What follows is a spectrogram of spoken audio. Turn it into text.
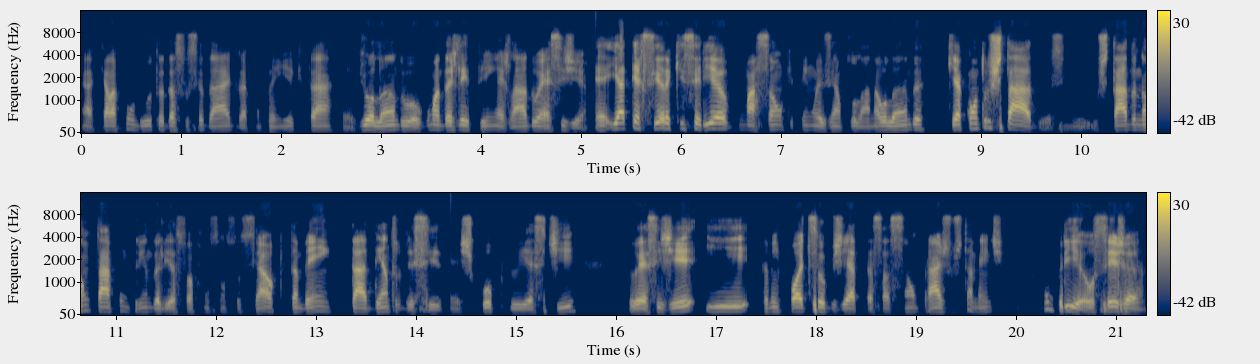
aquela conduta da sociedade, da companhia que está eh, violando alguma das letrinhas lá do ESG. É, e a terceira aqui seria uma ação que tem um exemplo lá na Holanda, que é contra o Estado. Assim, o Estado não está cumprindo ali a sua função social, que também está dentro desse eh, escopo do IST, do ESG, e também pode ser objeto dessa ação para justamente cumprir, ou seja,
